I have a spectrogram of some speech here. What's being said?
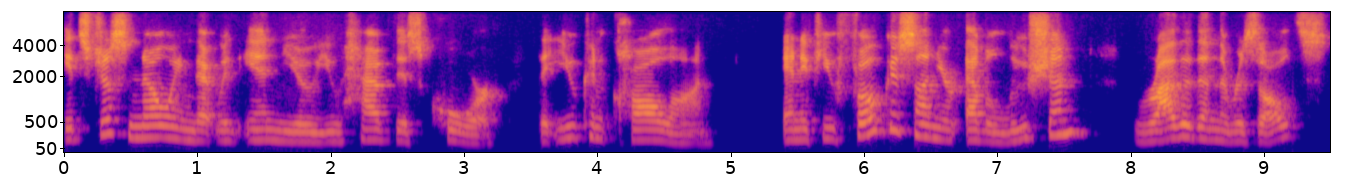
it's just knowing that within you you have this core that you can call on. And if you focus on your evolution rather than the results,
